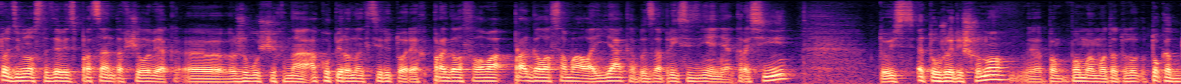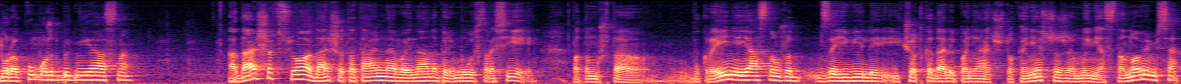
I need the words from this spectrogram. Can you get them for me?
199% человек, э, живущих на оккупированных территориях, проголосовало, проголосовало якобы за присоединение к России. То есть это уже решено, по-моему, это только дураку может быть не ясно. А дальше все, а дальше тотальная война напрямую с Россией потому что в Украине ясно уже заявили и четко дали понять, что, конечно же, мы не остановимся,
